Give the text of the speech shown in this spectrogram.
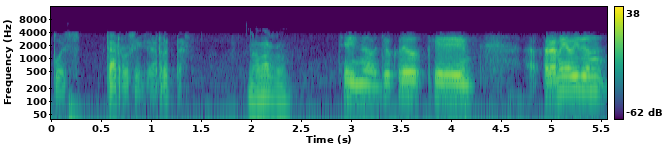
pues carros y carretas. Navarro. Sí no yo creo que para mí ha habido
